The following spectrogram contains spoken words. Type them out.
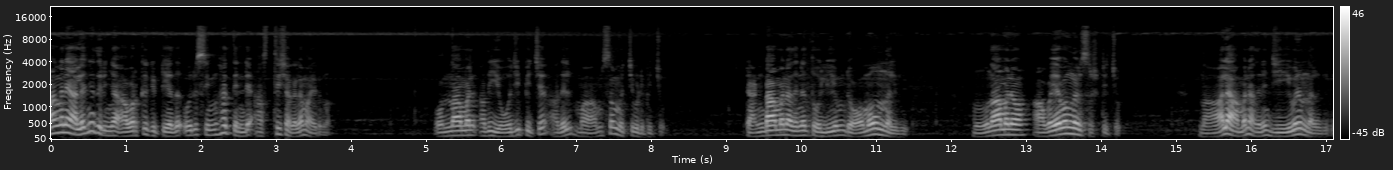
അങ്ങനെ അലഞ്ഞു തിരിഞ്ഞ അവർക്ക് കിട്ടിയത് ഒരു സിംഹത്തിന്റെ അസ്ഥിശകലമായിരുന്നു. ഒന്നാമൻ അത് യോജിപ്പിച്ച് അതിൽ മാംസം വെച്ച് പിടിപ്പിച്ചു രണ്ടാമൻ അതിന് തൊലിയും രോമവും നൽകി. മൂന്നാമനോ അവയവങ്ങൾ സൃഷ്ടിച്ചു. നാലാമൻ അതിന് ജീവനും നൽകി.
